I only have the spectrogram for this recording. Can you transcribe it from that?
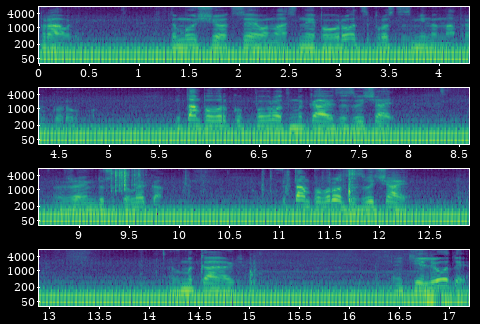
правий. Тому що це у нас не поворот, це просто зміна напрямку руху. І там поворот, вмикають зазвичай. Вже він дуже далеко. І там поворот зазвичай вмикають ті люди,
